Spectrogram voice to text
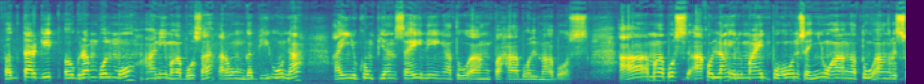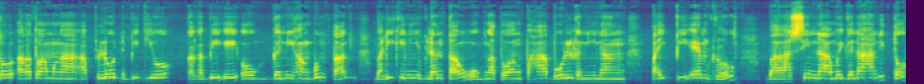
pag target o grumble mo ani mga boss ha karong gabi una ay inyo kumpiyansahin ni nga to ang pahabol mga boss. Ah mga boss ako lang i-remind pohon sa inyo ha nga to ang result ang to ang mga upload na video kagabi o ganihang buntag. Balikin ninyo glantaw o nga to ang pahabol kaninang 5 PM draw bahasin na amoy ganahan dito.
